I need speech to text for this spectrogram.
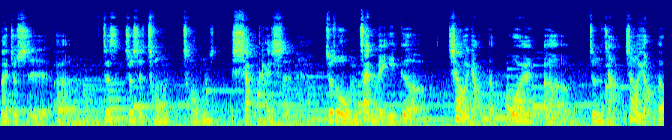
那就是嗯，就是就是从从小开始，就说我们在每一个教养的观，呃，就是讲教养的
